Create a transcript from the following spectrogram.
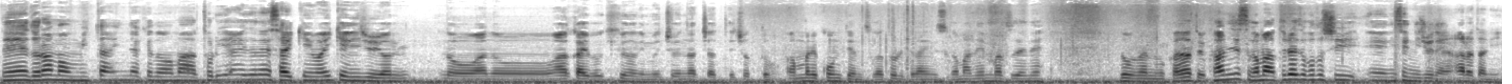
ねドラマも見たいんだけど、まあ、とりあえずね、最近は池24の、あのー、アーカイブを聞くのに夢中になっちゃって、ちょっとあんまりコンテンツが取れてないんですが、まあ、年末でね、どうなるのかなという感じですが、まあ、とりあえず今年、えー、2020年新たに、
